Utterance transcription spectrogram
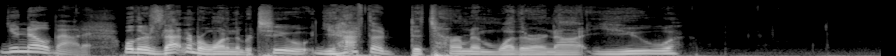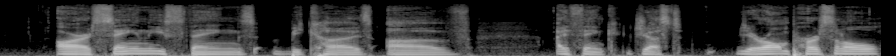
You know about it. well, there's that number one. And number two, you have to determine whether or not you are saying these things because of, I think, just your own personal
